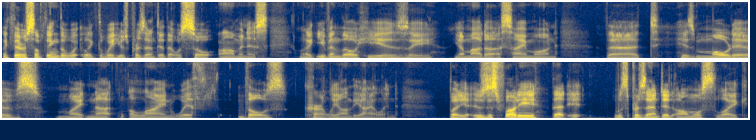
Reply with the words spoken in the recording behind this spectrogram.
like there was something the way, like the way he was presented that was so ominous. Like even though he is a Yamada Asaemon, that his motives might not align with those currently on the island. But it was just funny that it was presented almost like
